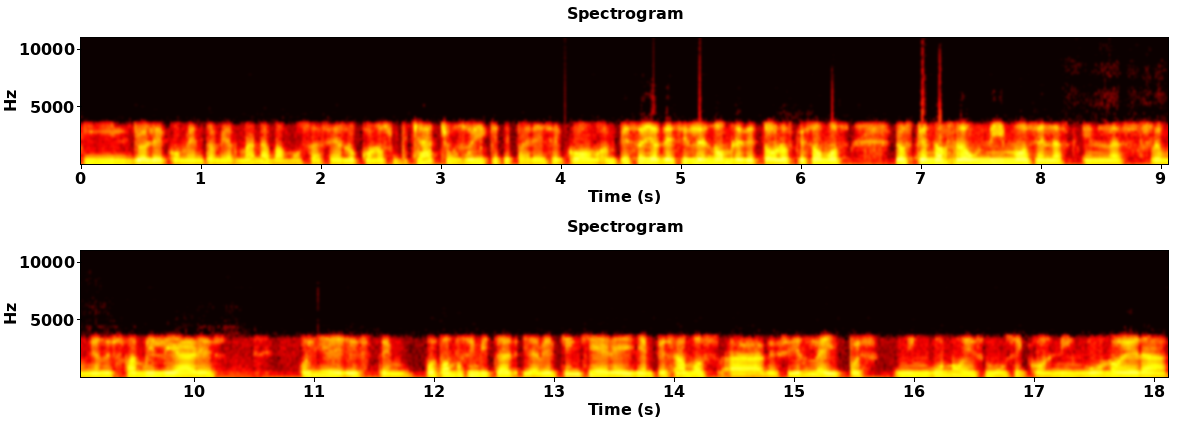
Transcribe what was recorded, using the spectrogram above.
y yo le comento a mi hermana, vamos a hacerlo con los muchachos, oye, ¿qué te parece? ¿Cómo? Empiezo ya a decirle el nombre de todos los que somos, los que nos reunimos en las, en las reuniones familiares, oye, este, pues vamos a invitar y a ver quién quiere, y empezamos a decirle, y pues ninguno es músico, ninguno era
